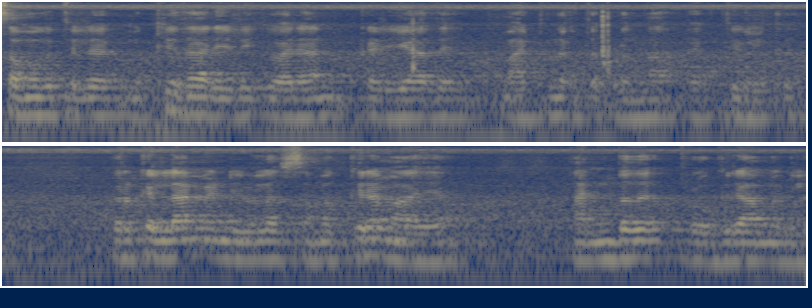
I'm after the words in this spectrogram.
സമൂഹത്തിൽ മുഖ്യധാരയിലേക്ക് വരാൻ കഴിയാതെ മാറ്റി നിർത്തപ്പെടുന്ന വ്യക്തികൾക്ക് ഇവർക്കെല്ലാം വേണ്ടിയുള്ള സമഗ്രമായ അൻപത് പ്രോഗ്രാമുകൾ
